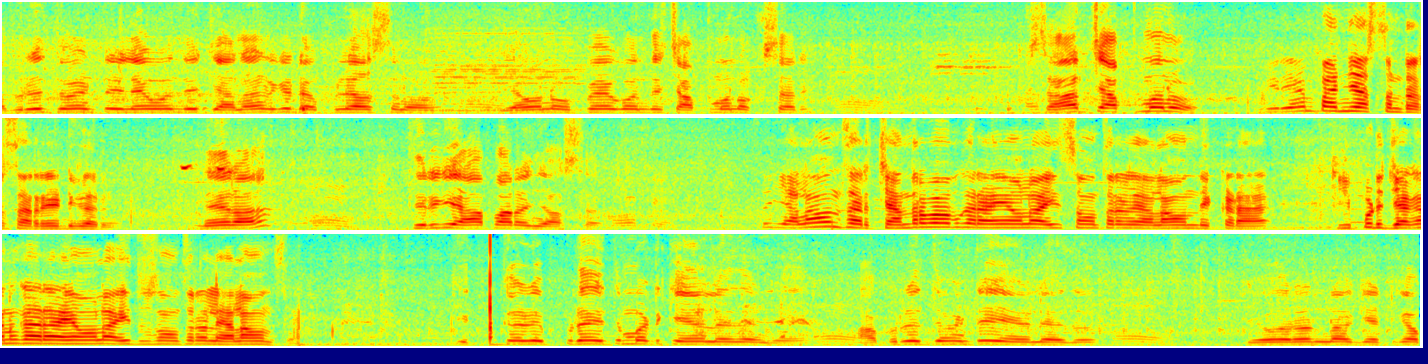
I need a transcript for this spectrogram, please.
అభివృద్ధి అంటే ఏముంది జనానికి డబ్బులు వేస్తున్నాం. ఏమైనా ఉపయోగం ఉంది? చెప్పమను ఒకసారి. ఒకసారి చెప్పమను. మీరేం పని చేస్తుంటారు సార్ రెడ్డి గారు? నేనా? తిరిగి వ్యాపారం చేస్తాను సో ఎలా ఉంది సార్ చంద్రబాబు గారి హయాంలో ఐదు సంవత్సరాలు ఎలా ఉంది ఇక్కడ? ఇప్పుడు జగన్ గారి హయాంలో ఐదు సంవత్సరాలు ఎలా ఉంది సార్? ఇక్కడ ఇప్పుడైతే మటుకు ఏం లేదండి. అభివృద్ధి అంటే ఏం లేదు. ఎవరన్నా గట్టిగా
